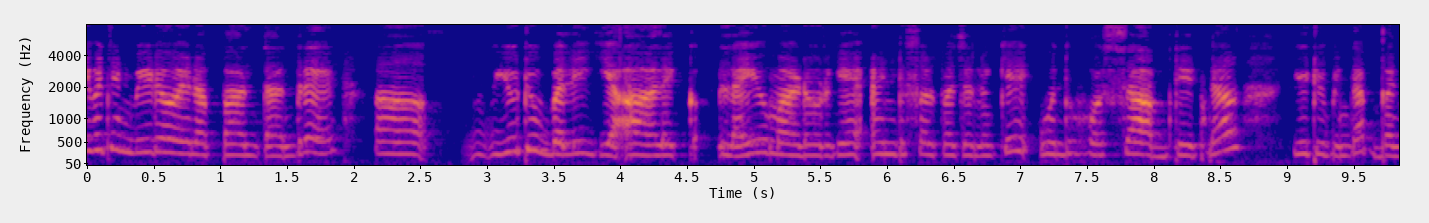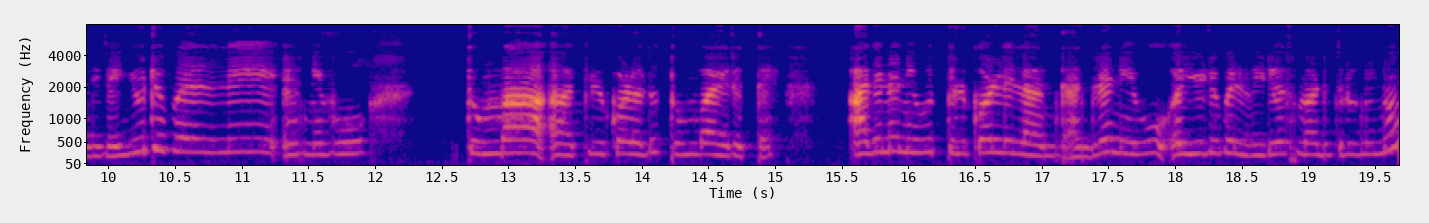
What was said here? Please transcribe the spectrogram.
ಇವತ್ತಿನ ವಿಡಿಯೋ ಏನಪ್ಪ ಅಂತ ಅಂದರೆ ಯೂಟ್ಯೂಬಲ್ಲಿ ಲೈಕ್ ಲೈವ್ ಮಾಡೋರಿಗೆ ಆ್ಯಂಡ್ ಸ್ವಲ್ಪ ಜನಕ್ಕೆ ಒಂದು ಹೊಸ ಅಪ್ಡೇಟ್ನ ಯೂಟ್ಯೂಬಿಂದ ಬಂದಿದೆ. ಯೂಟ್ಯೂಬಲ್ಲಿ ನೀವು ತುಂಬ ತಿಳ್ಕೊಳ್ಳೋದು ತುಂಬ ಇರುತ್ತೆ. ಅದನ್ನು ನೀವು ತಿಳ್ಕೊಳ್ಳಿಲ್ಲ ಅಂತ ಅಂದರೆ, ನೀವು ಯೂಟ್ಯೂಬಲ್ಲಿ ವೀಡಿಯೋಸ್ ಮಾಡಿದ್ರೂ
